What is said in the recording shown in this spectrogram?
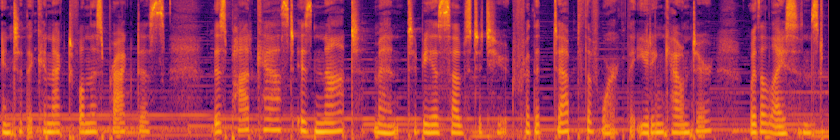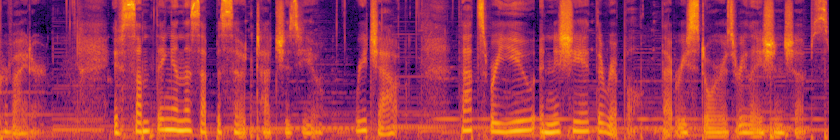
into the connectfulness practice, this podcast is not meant to be a substitute for the depth of work that you'd encounter with a licensed provider. If something in this episode touches you, reach out. That's where you initiate the ripple that restores relationships.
